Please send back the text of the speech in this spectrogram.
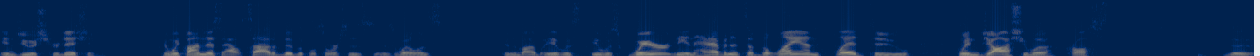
in Jewish tradition. And we find this outside of biblical sources as well as in the Bible. It was it was where the inhabitants of the land fled to when Joshua crossed the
